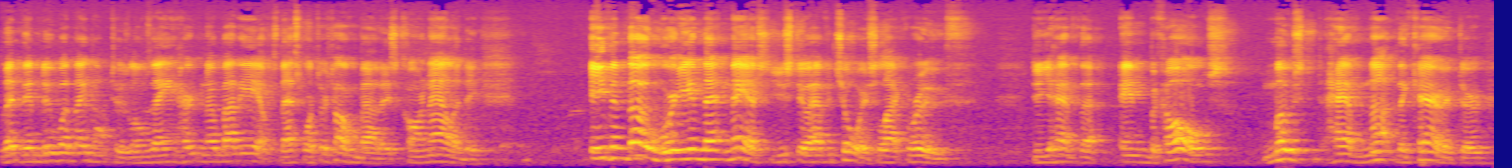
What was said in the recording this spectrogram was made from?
let them do what they want to as long as they ain't hurting nobody else. That's what they're talking about is carnality. Even though we're in that mess, you still have a choice like Ruth. Do you have the, and because most have not the character,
